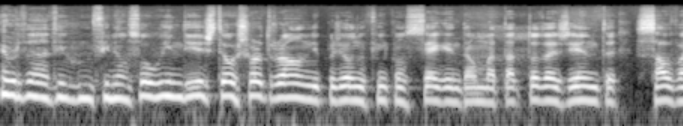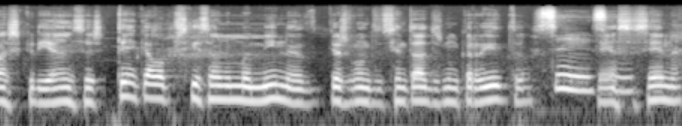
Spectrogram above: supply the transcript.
é verdade, eu no final sou o Indy, este é o short round. E depois ele no fim consegue então matar toda a gente, salva as crianças. Tem aquela perseguição numa mina que eles vão sentados num carrito. Sim, Tem sim. essa cena,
